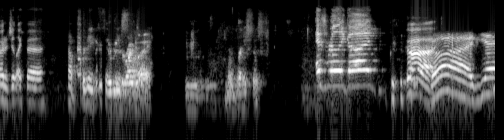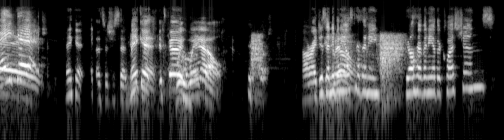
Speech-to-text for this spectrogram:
Oh, did you like the? How pretty is You're it the right way. Mm, We're racist. It's really good. Good. Good. Yay. Make it. Make it. That's what she said. Make Make, it. it. It's We good. will. All right. Does We anybody else have any? You all have any other questions?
